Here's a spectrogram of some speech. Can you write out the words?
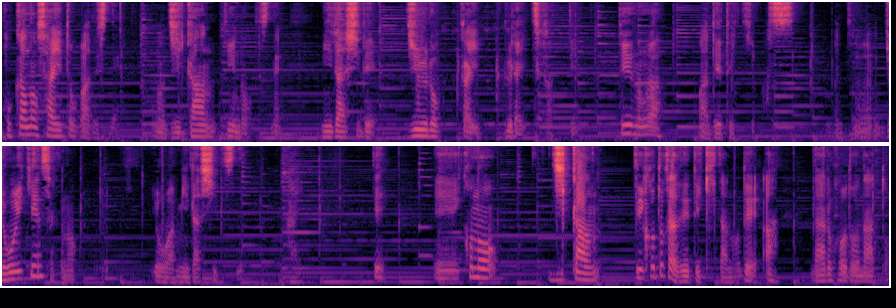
他のサイトがですね、この時間っていうのをですね、見出しで16回ぐらい使っているっていうのが、出てきます。上位検索の要は見出しですね。はい。で、この時間っていうことが出てきたので、あ、なるほどなと。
